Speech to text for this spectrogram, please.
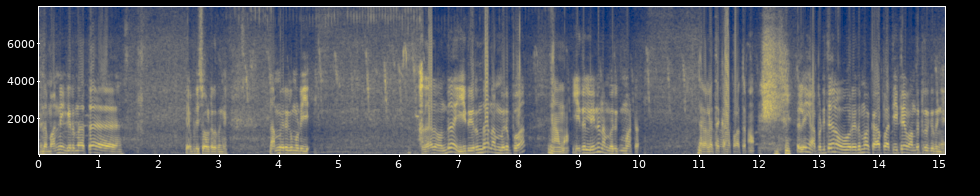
இந்த மண் இங்க இருந்தா தான் எப்படி சொல்றதுங்க? நம்ம இருக்க முடியும். அதாவது வந்து இது இருந்தா நம்ம இருப்போம். ஆமா. இது இல்லைன்னு நம்ம இருக்க மாட்டோம். இந்த வெள்ளத்தை காப்பாத்தணும். இல்லைங்க அப்படித்தான் ஒவ்வொரு விதமா காப்பாத்திட்டே வந்துட்டு இருக்குதுங்க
